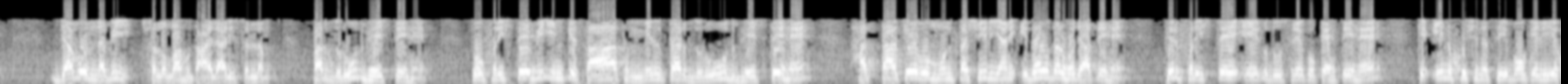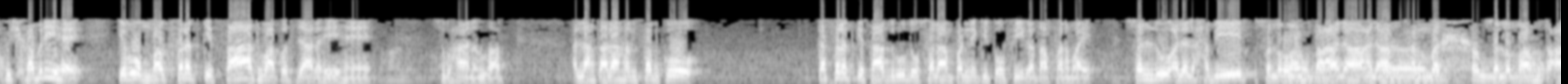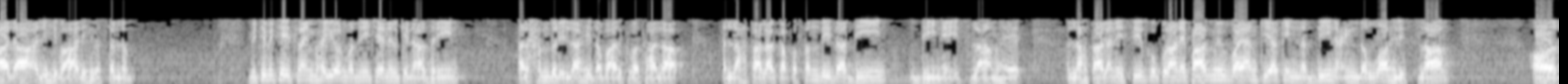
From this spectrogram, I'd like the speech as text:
جب وہ نبی صلی اللہ تعالی علیہ وسلم پر درود بھیجتے ہیں، تو فرشتے بھی ان کے ساتھ مل کر درود بھیجتے ہیں، حتیٰ کہ وہ منتشر یعنی ادھر ادھر ہو جاتے ہیں۔ پھر فرشتے ایک دوسرے کو کہتے ہیں کہ ان خوش نصیبوں کے لیے خوشخبری ہے کہ وہ مغفرت کے ساتھ واپس جا رہے ہیں۔ سبحان اللہ۔ اللہ تعالی ہم سب کو کثرت کے ساتھ درود و سلام پڑھنے کی توفیق عطا فرمائے۔ صلو علی الحبیب صلی اللہ تعالی علی محمد صلی اللہ تعالی علیہ وآلہ وسلم۔ میٹھے میٹھے اسلام بھائی اور مدنی چینل کے ناظرین الحمد للہ تبارک و تعالی۔ اللہ تعالیٰ کا پسندیدہ دین دین اسلام ہے۔ اللہ تعالیٰ نے اس چیز کو قرآن پاک میں بھی بیان کیا کہ ندین عند اللہ الاسلام۔ اور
